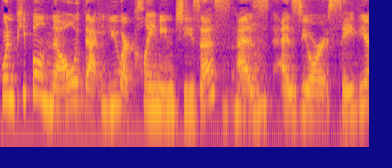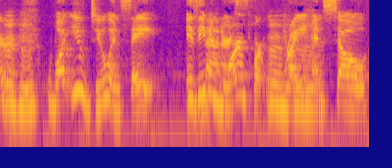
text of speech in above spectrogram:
when people know that you are claiming Jesus mm-hmm. as as your savior, what you do and say is even Matters. more important, right? And so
